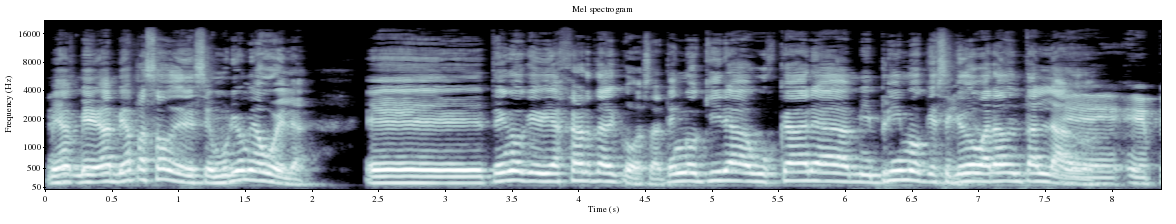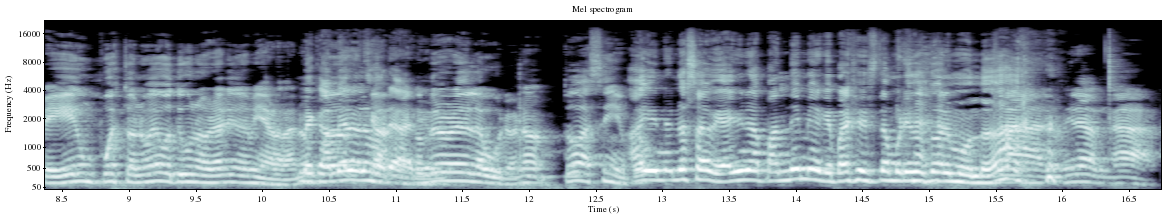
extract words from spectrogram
Me, ha- me ha- me ha pasado de se murió mi abuela. Eh, tengo que viajar tal cosa. Tengo que ir a buscar a mi primo que se quedó varado en tal lado. Eh, eh, pegué un puesto nuevo, tengo un horario de mierda. ¿no? Me cambiaron los horarios. Me cambiaron el horario de laburo, no, todo así. Hay no sabe, hay una pandemia que parece que se está muriendo todo el mundo. Ah, Claro, mirá, ah.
